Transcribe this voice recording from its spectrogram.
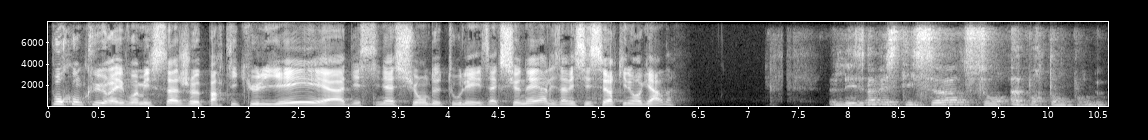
Pour conclure, avez-vous un message particulier à destination de tous les actionnaires, les investisseurs qui nous regardent? Les investisseurs sont importants pour nous.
